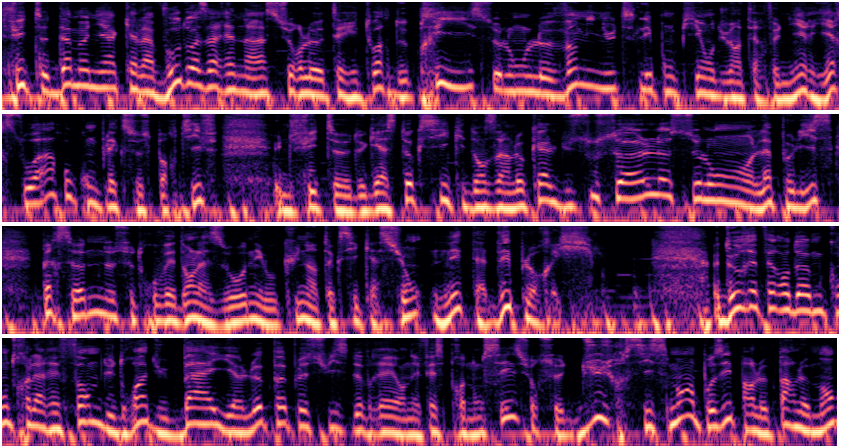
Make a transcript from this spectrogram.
Fuite d'ammoniac à la Vaudoise Arena sur le territoire de Prilly. Selon le 20 minutes, les pompiers ont dû intervenir hier soir au complexe sportif. Une fuite de gaz toxique dans un local du sous-sol. Selon la police, personne ne se trouvait dans la zone et aucune intoxication n'est à déplorer. Deux référendums contre la réforme du droit du bail. Le peuple suisse devrait en effet se prononcer sur ce durcissement imposé par le Parlement.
